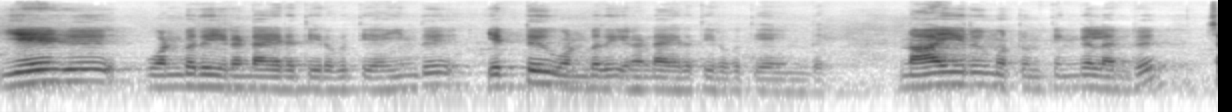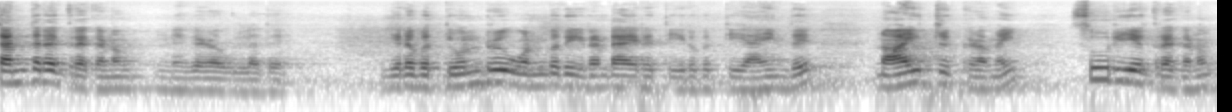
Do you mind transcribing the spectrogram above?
ஏழு ஒன்பது இரண்டாயிரத்தி இருபத்தி ஐந்து எட்டு ஒன்பது இரண்டாயிரத்தி இருபத்தி ஐந்து ஞாயிறு மற்றும் திங்கள் அன்று சந்திர கிரகணம் நிகழ உள்ளது. இருபத்தி ஒன்று ஒன்பது இரண்டாயிரத்தி இருபத்தி ஐந்து ஞாயிற்றுக்கிழமை சூரிய கிரகணம்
